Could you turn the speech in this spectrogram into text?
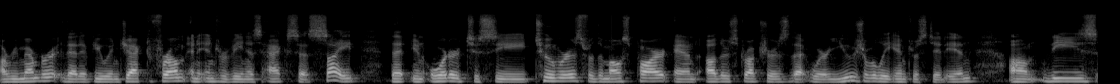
Uh, remember that if you inject from an intravenous access site, that in order to see tumors for the most part and other structures that we're usually interested in, um, these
